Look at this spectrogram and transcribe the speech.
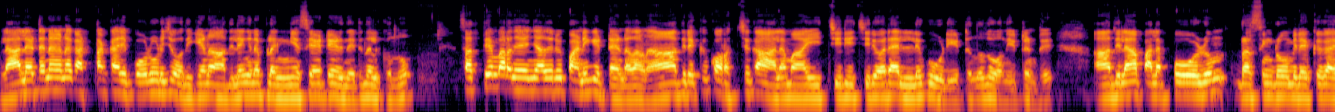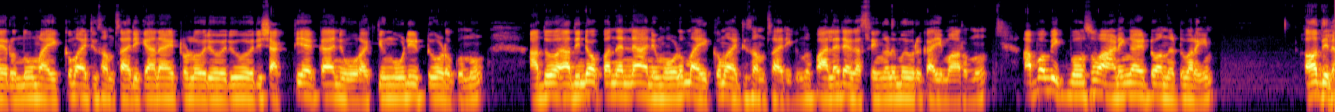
ലാലേട്ടൻ അങ്ങനെ കട്ടക്കരിപ്പോടുകൂടി ചോദിക്കുകയാണ്. ആദിലിങ്ങനെ പ്ലങ്യസി ആയിട്ട് എഴുന്നേറ്റ് നിൽക്കുന്നു. സത്യം പറഞ്ഞു കഴിഞ്ഞാൽ അതൊരു പണി കിട്ടേണ്ടതാണ്. ആതിരക്ക് കുറച്ച് കാലമായി ഇച്ചിരി ഇച്ചിരി ഒരല്ല് കൂടിയിട്ടെന്ന് തോന്നിയിട്ടുണ്ട്. ആതില പലപ്പോഴും ഡ്രസ്സിംഗ് റൂമിലേക്ക് കയറുന്നു മൈക്ക് മാറ്റി സംസാരിക്കാനായിട്ടുള്ള ഒരു ഒരു ഒരു ശക്തിയൊക്കെ നൂറയ്ക്കും കൂടി ഇട്ട് കൊടുക്കുന്നു. അത് അതിന്റെ ഒപ്പം തന്നെ അനുമോളും മൈക്ക് മാറ്റി സംസാരിക്കുന്നു. പല രഹസ്യങ്ങളും ഇവർ കൈമാറുന്നു. അപ്പോൾ ബിഗ് ബോസ് വാണിംഗ് ആയിട്ട് വന്നിട്ട് പറയും ആദില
